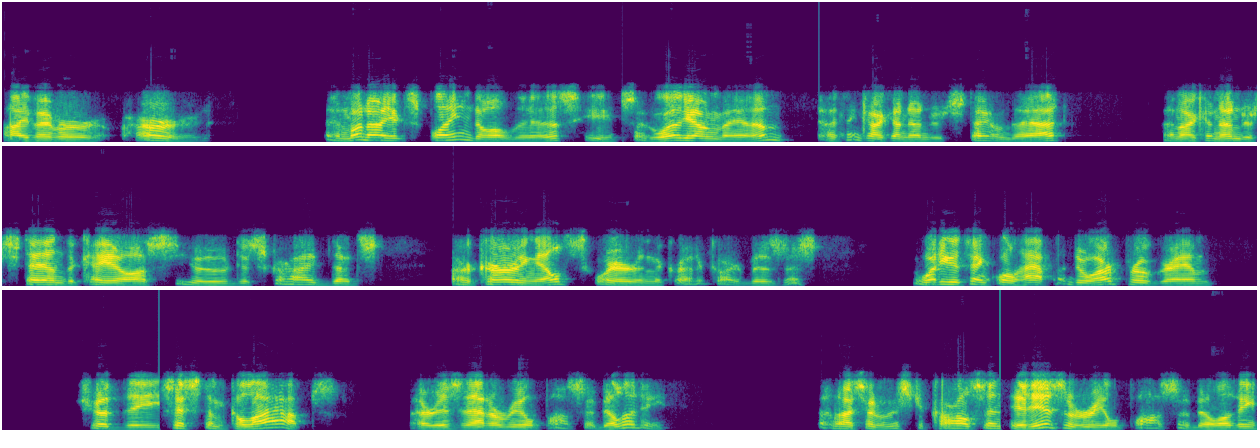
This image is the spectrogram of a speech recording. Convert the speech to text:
I've ever heard. And when I explained all this, he said, Well, young man, I think I can understand that. And I can understand the chaos you described that's occurring elsewhere in the credit card business. What do you think will happen to our program should the system collapse? Or is that a real possibility? And I said, Mr. Carlson, it is a real possibility,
